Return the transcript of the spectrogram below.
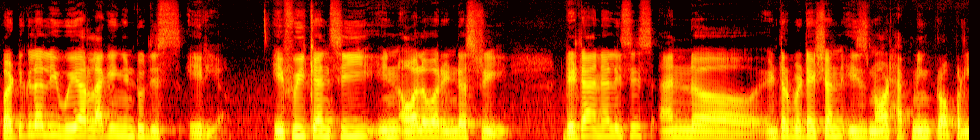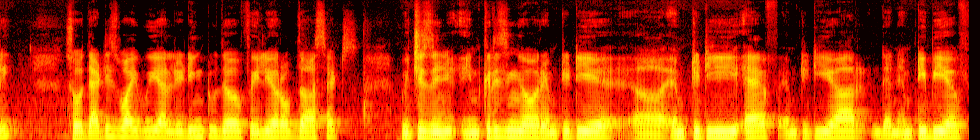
Particularly, we are lagging into this area. If we can see in all our industry, data analysis and uh, interpretation is not happening properly. So that is why we are leading to the failure of the assets, which is in increasing our uh, MTTF, MTTR, then MTBF,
